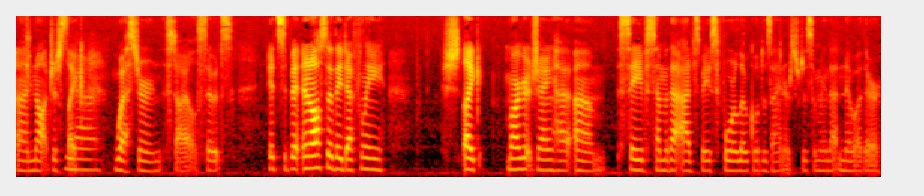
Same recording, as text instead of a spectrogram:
uh, not just like yeah. Western styles. So it's it's a bit, and also they definitely sh- like Margaret Zhang ha- um, saves some of that ad space for local designers, which is something that no other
